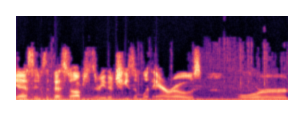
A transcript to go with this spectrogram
Yeah, seems the best options are either cheese them with arrows or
